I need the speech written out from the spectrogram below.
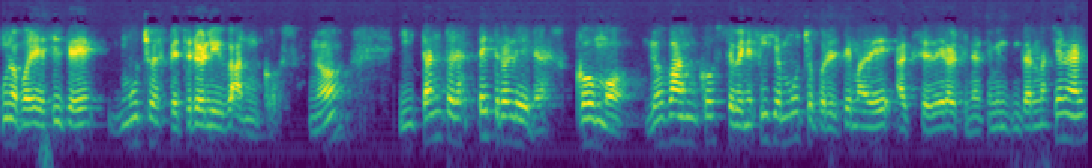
uno puede decir que mucho es petróleo y bancos, ¿no? Y tanto las petroleras como los bancos se benefician mucho por el tema de acceder al financiamiento internacional,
